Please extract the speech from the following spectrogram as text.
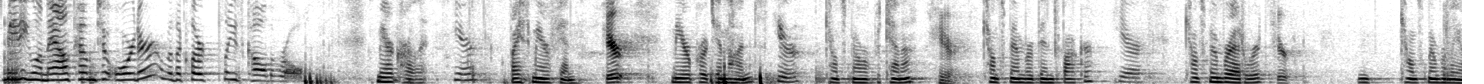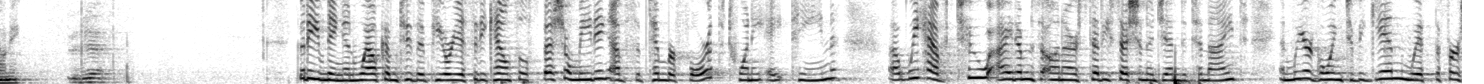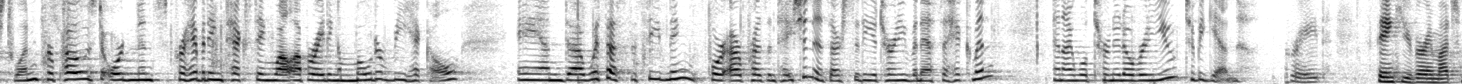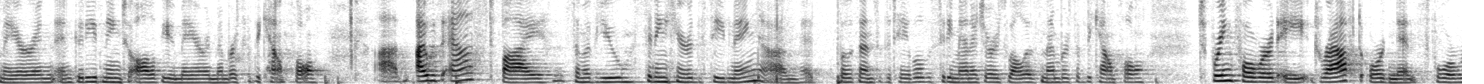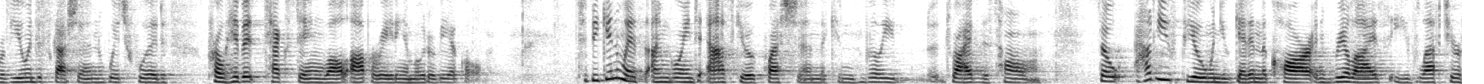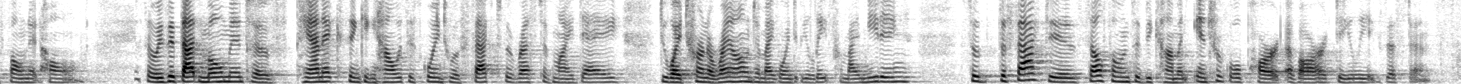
This meeting will now come to order. Will the clerk please call the roll? Mayor Carlat. Here. Vice Mayor Finn. Here. Mayor Pro Tem Hunt. Here. Councilmember Patena. Here. Councilmember Binsbacher. Here. Councilmember Edwards. Here. and Councilmember Leone. Good evening and welcome to the Peoria City Council special meeting of September 4th, 2018. Uh, We have two items on our study session agenda tonight, and we are going to begin with the first one, proposed ordinance prohibiting texting while operating a motor vehicle. And uh, with us this evening for our presentation is our city attorney Vanessa Hickman, and I will turn it over to you to begin. Great. Thank you very much, Mayor, and, and good evening to all of you, Mayor and members of the council. Um, I was asked by some of you sitting here this evening um, at both ends of the table, the city manager as well as members of the council, to bring forward a draft ordinance for review and discussion which would prohibit texting while operating a motor vehicle. To begin with, I'm going to ask you a question that can really uh, drive this home. So, how do you feel when you get in the car and realize that you've left your phone at home? So, is it that moment of panic, thinking, how is this going to affect the rest of my day? Do I turn around? Am I going to be late for my meeting? So, the fact is, cell phones have become an integral part of our daily existence.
